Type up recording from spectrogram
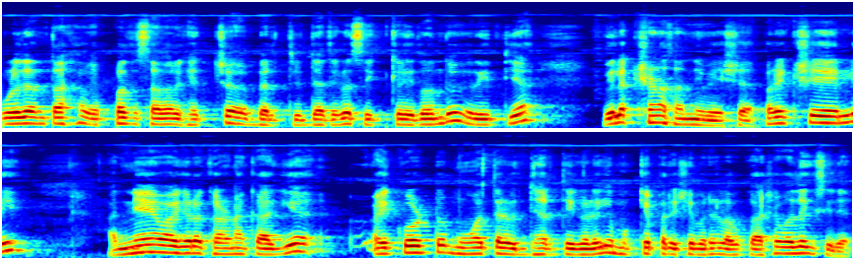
ಉಳಿದಂತಹ ಎಪ್ಪತ್ತು ಸಾವಿರಕ್ಕೆ ಹೆಚ್ಚು ಅಭ್ಯರ್ಥಿ ವಿದ್ಯಾರ್ಥಿಗಳು ಸಿಕ್ಕಿಲ್ಲ. ಇದೊಂದು ರೀತಿಯ ವಿಲಕ್ಷಣ ಸನ್ನಿವೇಶ. ಪರೀಕ್ಷೆಯಲ್ಲಿ ಅನ್ಯಾಯವಾಗಿರೋ ಕಾರಣಕ್ಕಾಗಿಯೇ ಹೈಕೋರ್ಟ್ ಮೂವತ್ತೆರಡು ವಿದ್ಯಾರ್ಥಿಗಳಿಗೆ ಮುಖ್ಯ ಪರೀಕ್ಷೆ ಬರೆಯಲು ಅವಕಾಶ ಒದಗಿಸಿದೆ.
